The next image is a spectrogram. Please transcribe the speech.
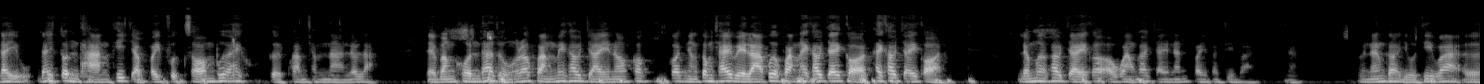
ได้ได้ต้นทางที่จะไปฝึกซ้อมเพื่อให้เกิดความชำนาญแล้วล่ะ แต่บางคนถ้าสมมติเรับฟังไม่เข้าใจเนาะก็ก็ยังต้องใช้เวลาเพื่อฟังให้เข้าใจก่อนให้เข้าใจก่อน แล้วเมื่อเข้าใจก็เอาความเข้าใจนั้นไปปฏิบัตินะเพราะนั้นก็อยู่ที่ว่า เออ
